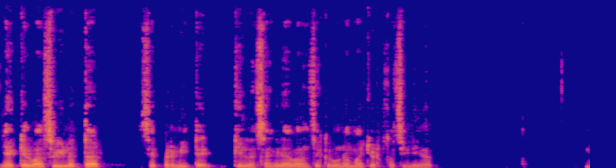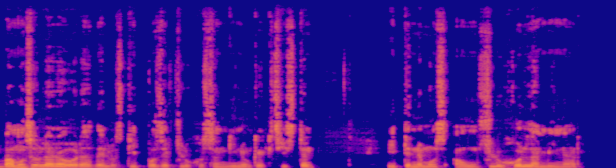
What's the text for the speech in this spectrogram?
ya que al vasodilatar se permite que la sangre avance con una mayor facilidad. Vamos a hablar ahora de los tipos de flujo sanguíneo que existen y tenemos a un flujo laminar,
